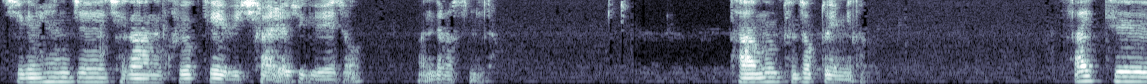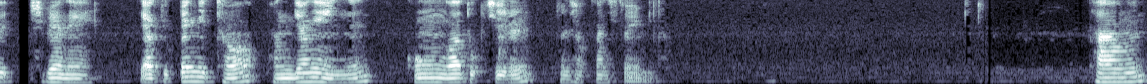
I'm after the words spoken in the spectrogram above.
지금 현재 제가 하는 구역대의 위치를 알려주기 위해서 만들었습니다. 다음은 분석도입니다. 사이트 주변에 약 600m 반경에 있는 공원과 녹지를 분석한 지도입니다. 다음은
